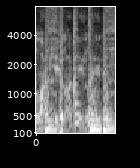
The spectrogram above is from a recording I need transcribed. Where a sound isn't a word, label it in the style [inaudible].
lucky, lucky lady.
